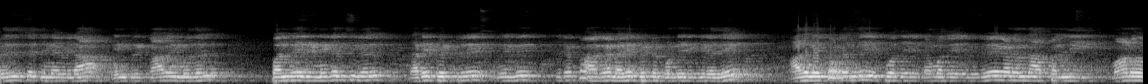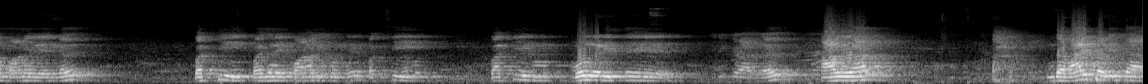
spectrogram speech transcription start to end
பிரதிஷ்ட தின விழா இன்று காலை முதல் பல்வேறு நிகழ்ச்சிகள் நடைபெற்று மிக சிறப்பாக நடைபெற்றுக் கொண்டிருக்கிறது. அதனைத் தொடர்ந்து இப்போது நமது விவேகானந்தா பள்ளி மாணவ மாணவியர்கள் பக்தி பஜனை பாடிக்கொண்டு பக்தி பக்தியில் மூழ்கடித்து இருக்கிறார்கள். ஆகையால் இந்த வாய்ப்பளித்த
